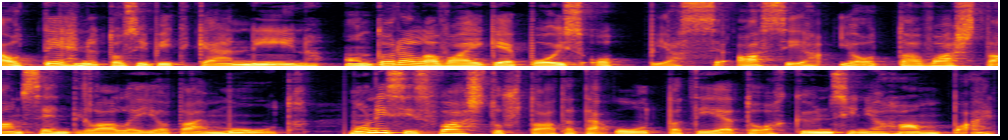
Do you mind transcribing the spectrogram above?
ja oot tehnyt tosi pitkään niin, on todella vaikea pois oppia se asia ja ottaa vastaan sen tilalle jotain muuta. Moni siis vastustaa tätä uutta tietoa kynsin ja hampain.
